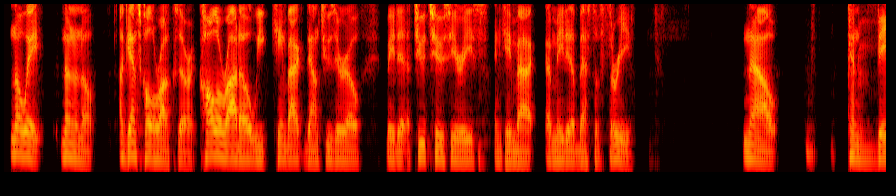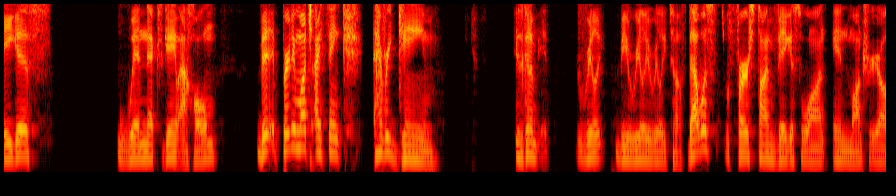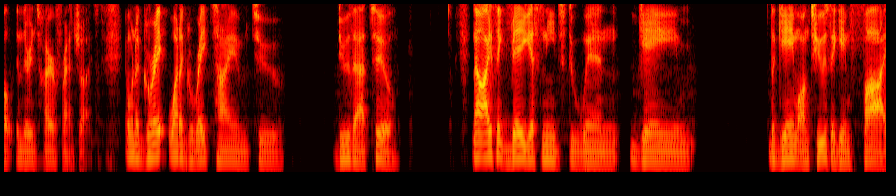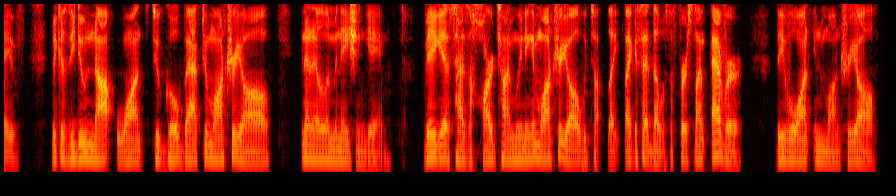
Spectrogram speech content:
no, wait, no, no, no. Against Colorado, sorry, Colorado, we came back down 2-0, made it a 2-2 series, and came back and made it a best of three. Now, can Vegas win next game at home? The, pretty much, I think every game is gonna be really be really really tough. That was the first time Vegas won in Montreal in their entire franchise, and what a great what a great time to do that too. Now I think Vegas needs to win game the game on Tuesday, game five, because they do not want to go back to Montreal in an elimination game. Vegas has a hard time winning in Montreal. We talk like like I said, that was the first time ever they've won in Montreal.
